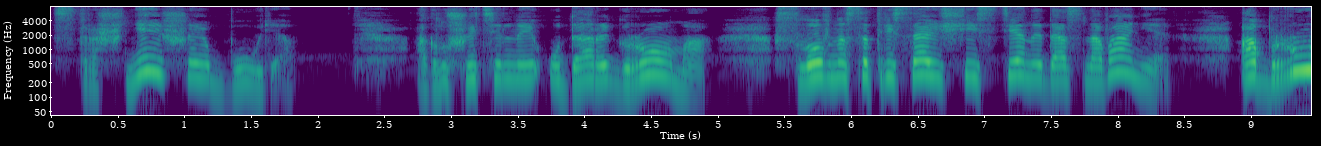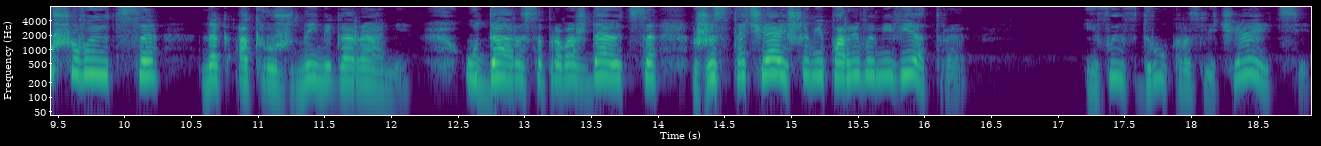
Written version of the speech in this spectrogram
страшнейшая буря. Оглушительные удары грома, словно сотрясающие стены до основания, обрушиваются над окружными горами. Удары сопровождаются жесточайшими порывами ветра. И вы вдруг различаете,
